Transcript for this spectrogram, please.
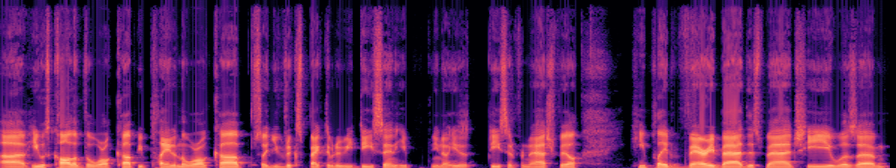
uh, he was called up the World Cup. He played in the World Cup, so you'd expect him to be decent. He, you know, he's decent for Nashville. He played very bad this match. He was um,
